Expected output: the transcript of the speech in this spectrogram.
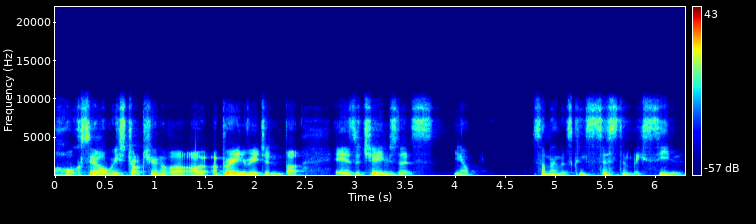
wholesale restructuring of a, a brain region, but it is a change that's, you know, something that's consistently seen.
